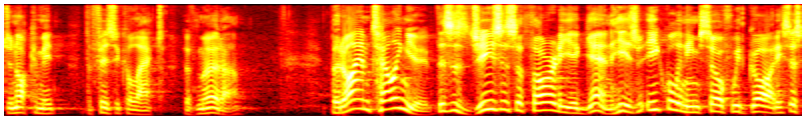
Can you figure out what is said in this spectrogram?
Do not commit the physical act of murder. But I am telling you, this is Jesus' authority again. He is equal in himself with God. He says,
